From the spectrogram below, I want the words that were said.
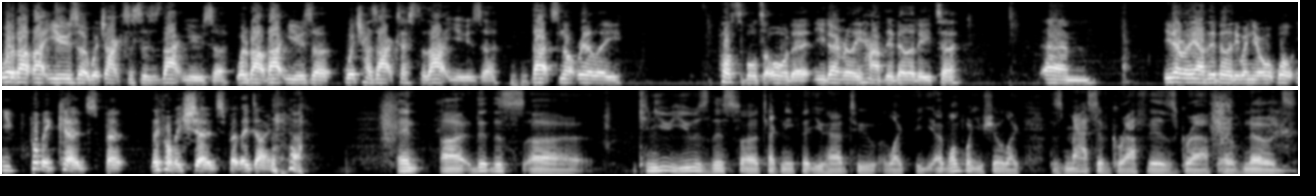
what about that user which accesses that user? What about that user which has access to that user? Mm-hmm. That's not really possible to audit. You don't really have the ability to. Um, you don't really have the ability when you're well. You probably could, but they probably should, but they don't. and uh, th- this, uh, can you use this uh, technique that you had to like? At one point, you show like this massive graph viz graph of nodes.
